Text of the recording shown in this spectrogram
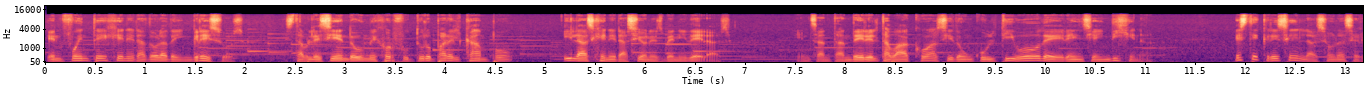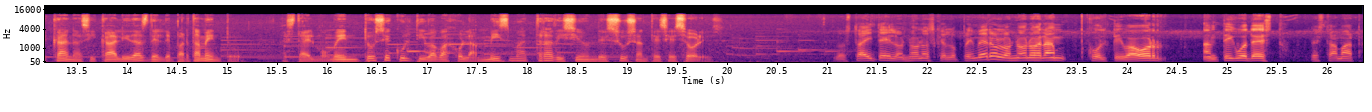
en fuente generadora de ingresos, estableciendo un mejor futuro para el campo y las generaciones venideras. En Santander el tabaco ha sido un cultivo de herencia indígena. Este crece en las zonas cercanas y cálidas del departamento. Hasta el momento se cultiva bajo la misma tradición de sus antecesores. Los taites y los nonos, que lo primero los nonos eran cultivador antiguo de esto de esta mata.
